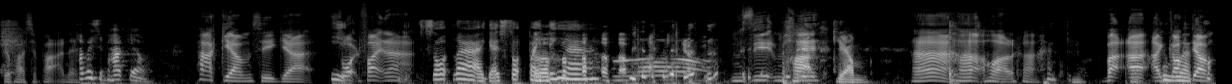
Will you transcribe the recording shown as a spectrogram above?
就拍是拍安尼。后尾是拍剑。拍剑是叫 sword fight 啦，sword 啦，叫 sword fighting 啊。唔是唔是拍剑。吓吓吓吓。不啊啊讲到，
